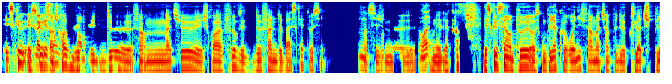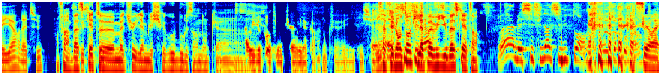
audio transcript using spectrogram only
est-ce que, est-ce que, question, je crois que vous êtes deux, enfin Mathieu et je crois Flo, vous êtes deux fans de basket aussi. Enfin, si je me... On est d'accord. Est-ce que c'est un peu, est-ce qu'on peut dire que Ronnie fait un match un peu de clutch player là-dessus? Enfin, basket, euh, Mathieu, il aime les Chicago Bulls, hein, donc. Euh, ah oui, le pauvre. Donc, euh, oui, d'accord. Donc, il, Ça fait longtemps qu'il n'a pas vu du basket. Hein. Ouais, mais six finales, six victoires. Hein. c'est vrai.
